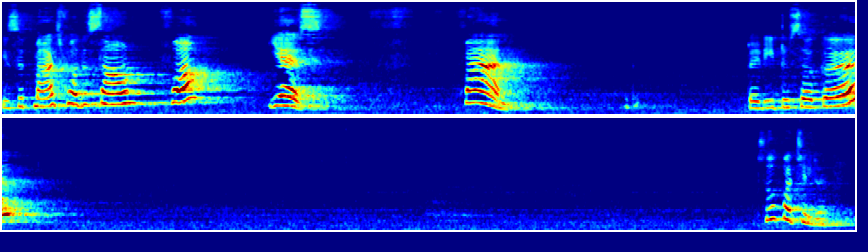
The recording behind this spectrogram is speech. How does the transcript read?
Is it match for the sound? F? Yes. Fan. Ready to circle? Children.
